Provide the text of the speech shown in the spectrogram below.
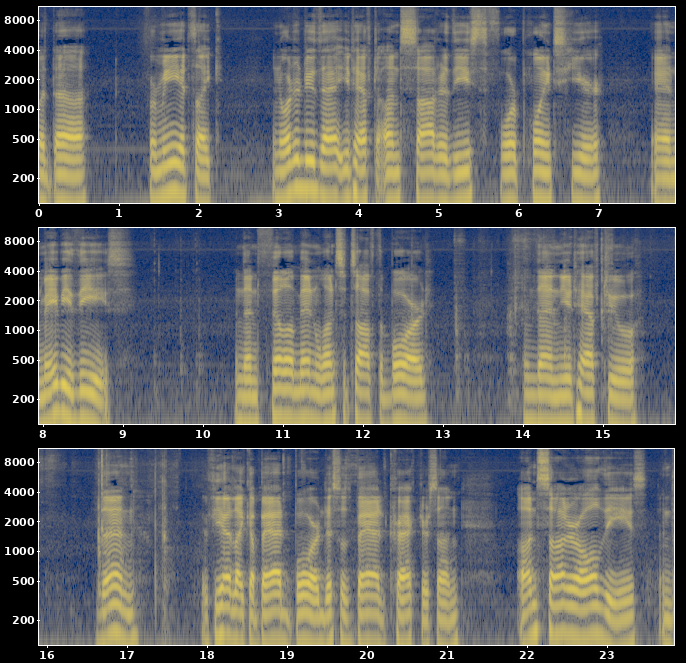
But uh, for me it's like, in order to do that you'd have to unsolder these four points here and maybe these and then fill them in once it's off the board and then you'd have to then if you had like a bad board this was bad cracked or something unsolder all these and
